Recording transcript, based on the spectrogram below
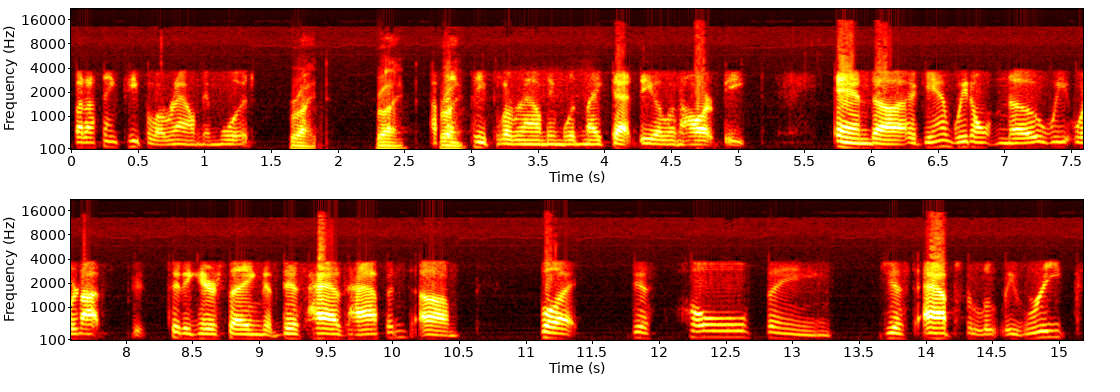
but I think people around him would. Right. Right. I right. think people around him would make that deal in a heartbeat. And uh, again, we don't know. We, we're not sitting here saying that this has happened, um, but this whole thing just absolutely reeks.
